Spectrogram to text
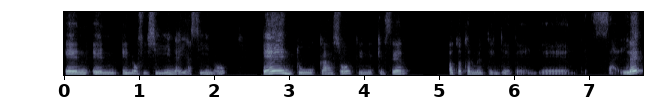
en, en, en oficina y así, ¿no? En tu caso, tiene que ser totalmente independiente. ¿Sale?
